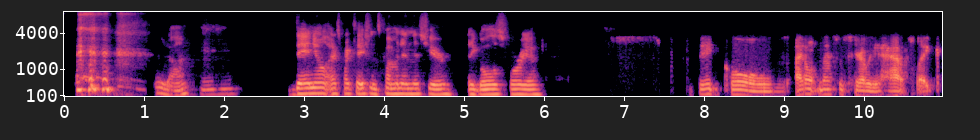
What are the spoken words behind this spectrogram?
right on. Mm-hmm. Daniel, expectations coming in this year? Any goals for you? Big goals. I don't necessarily have like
